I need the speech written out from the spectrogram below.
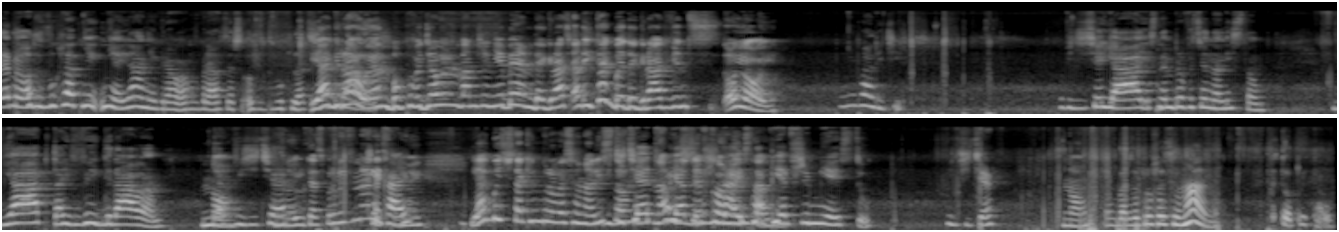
Ale my od dwóch lat nie... Nie, ja nie grałam w Brawl Stars od dwóch lat. Ja grałem, bo powiedziałem wam, że nie będę grać, ale i tak będę grać, więc ojoj. Nie walić ich. Widzicie, ja jestem profesjonalistą. Ja tutaj wygrałam. No. Jak widzicie? No Julka jest profesjonalistą. Czekaj. No i jak być takim profesjonalistą? Widzicie, twoja drużyna jest na pierwszym miejscu. Widzicie? No, jest bardzo profesjonalny. Kto pytał?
